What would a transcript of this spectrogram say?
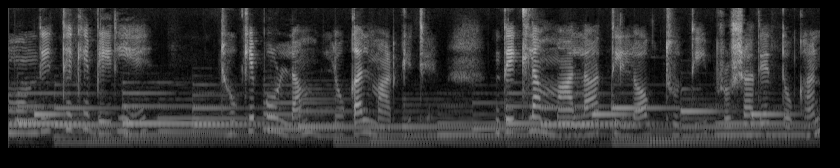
মন্দির থেকে বেরিয়ে ঢুকে পড়লাম লোকাল মার্কেটে। দেখলাম মালা, তিলক, ধুতি, প্রসাদের দোকান,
